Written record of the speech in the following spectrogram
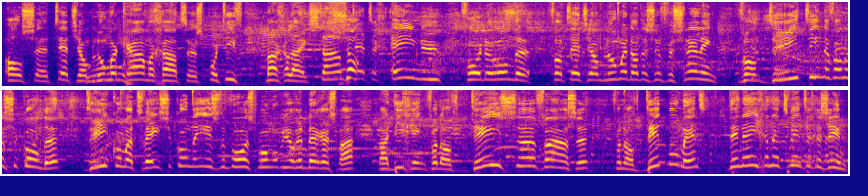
als uh, Tetjan Bloemer. Kramer gaat uh, sportief maar gelijk staan. 30-1 nu voor de ronde van Tetjan Bloemer. Dat is een versnelling van drie tienden van een seconde. 3,2 seconden is de voorsprong op Jorrit Bergsma. Maar die ging vanaf deze fase, vanaf dit moment, de 29 is in.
